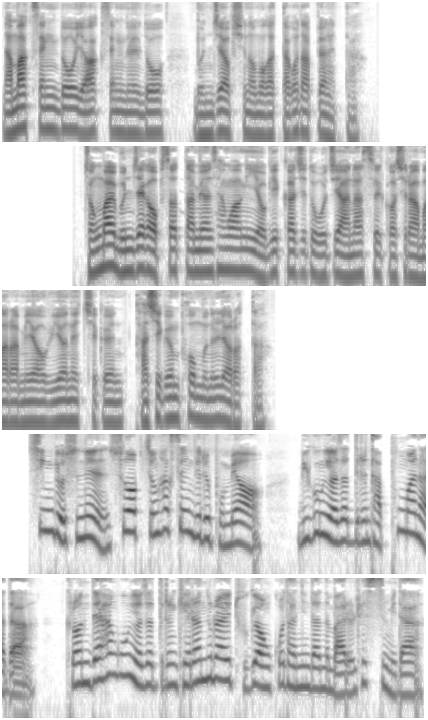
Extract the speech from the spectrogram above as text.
남학생도 여학생들도 문제없이 넘어갔다고 답변했다. 정말 문제가 없었다면 상황이 여기까지도 오지 않았을 것이라 말하며 위원회 측은 다시금 포문을 열었다. 신 교수는 수업 중 학생들을 보며 미국 여자들은 다 풍만하다. 그런데 한국 여자들은 계란 후라이 두 개 얹고 다닌다는 말을 했습니다.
